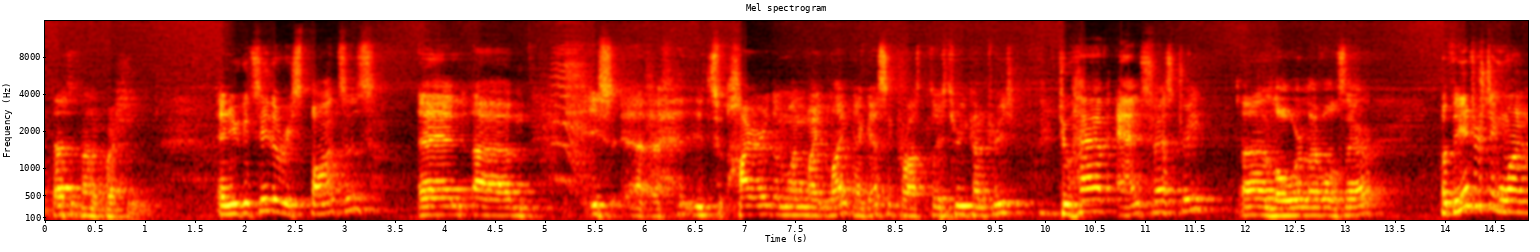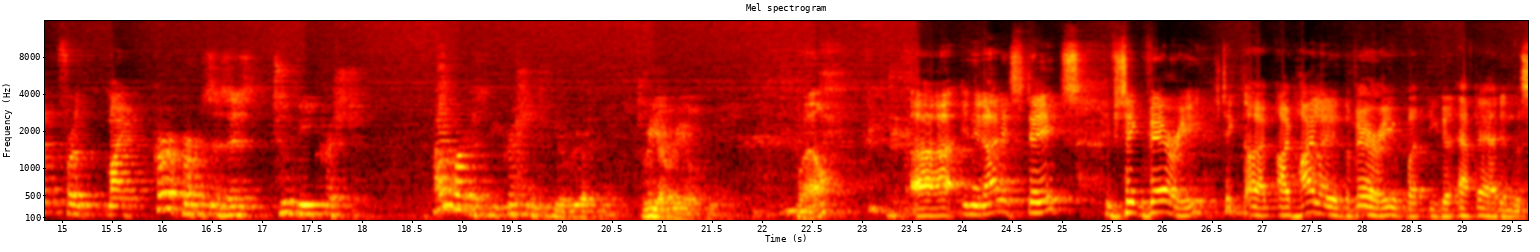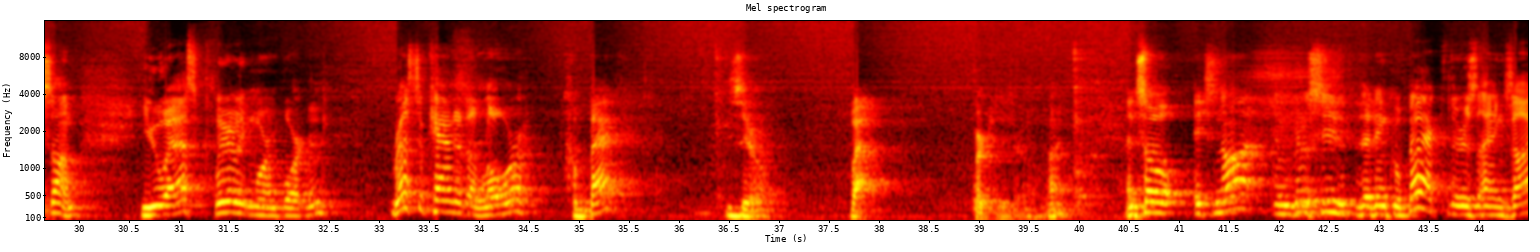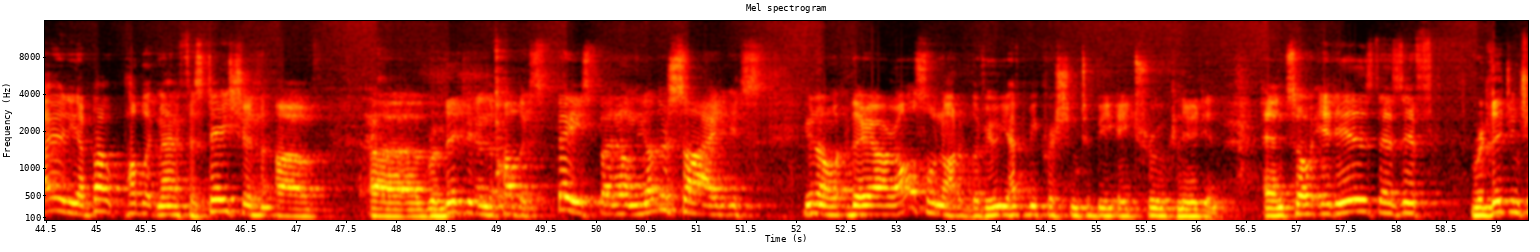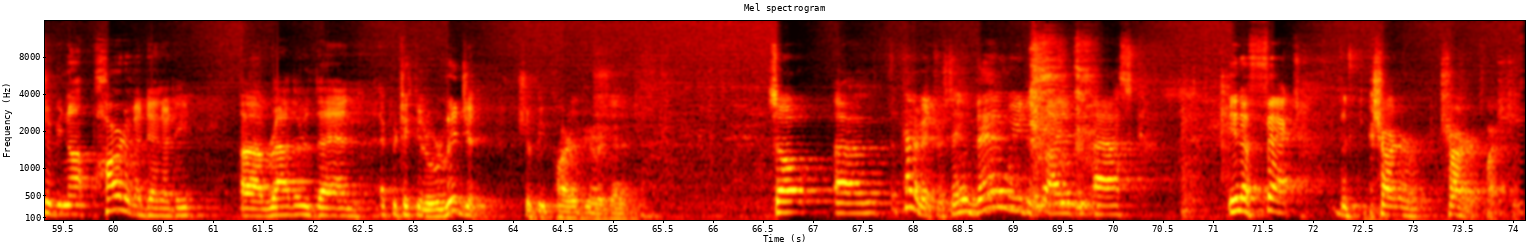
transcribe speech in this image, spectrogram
That's the kind of question and you can see the responses, and um, it's, uh, it's higher than one might like, I guess, across those three countries. To have ancestry, uh, lower levels there. But the interesting one for my current purposes is to be Christian. How important is to be Christian to be a real community? To be real community? Well, uh, in the United States, if you take vary, take, uh, I've highlighted the vary, but you have to add in the sum. US, clearly more important. Rest of Canada, lower. Quebec, zero. Well, virtually zero, right? And so it's not, and we're going to see that in Quebec, there's anxiety about public manifestation of uh, religion in the public space, but on the other side, it's, you know, they are also not of the view you have to be Christian to be a true Canadian. And so it is as if religion should be not part of identity uh, rather than a particular religion should be part of your identity. So, um, kind of interesting. Then we decided to ask, in effect, the charter, charter question.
